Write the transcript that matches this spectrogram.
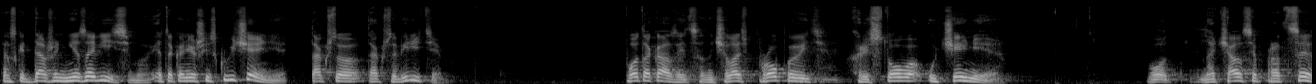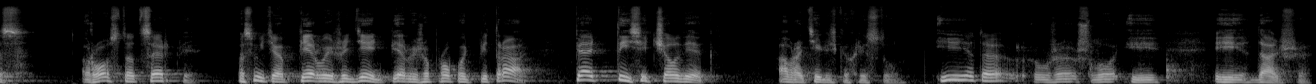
так сказать, даже независимы. Это, конечно, исключение. Так что, так что видите, вот, оказывается, началась проповедь Христова учения. Вот, начался процесс роста церкви. Посмотрите, первый же день, первый же проповедь Петра, пять тысяч человек обратились ко Христу. И это уже шло и, и дальше.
